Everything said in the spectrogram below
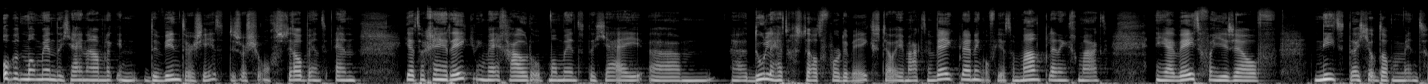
Op het moment dat jij namelijk in de winter zit, dus als je ongesteld bent en je hebt er geen rekening mee gehouden op het moment dat jij ehm, eh, doelen hebt gesteld voor de week. Stel je maakt een weekplanning of je hebt een maandplanning gemaakt en jij weet van jezelf niet dat je op dat moment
